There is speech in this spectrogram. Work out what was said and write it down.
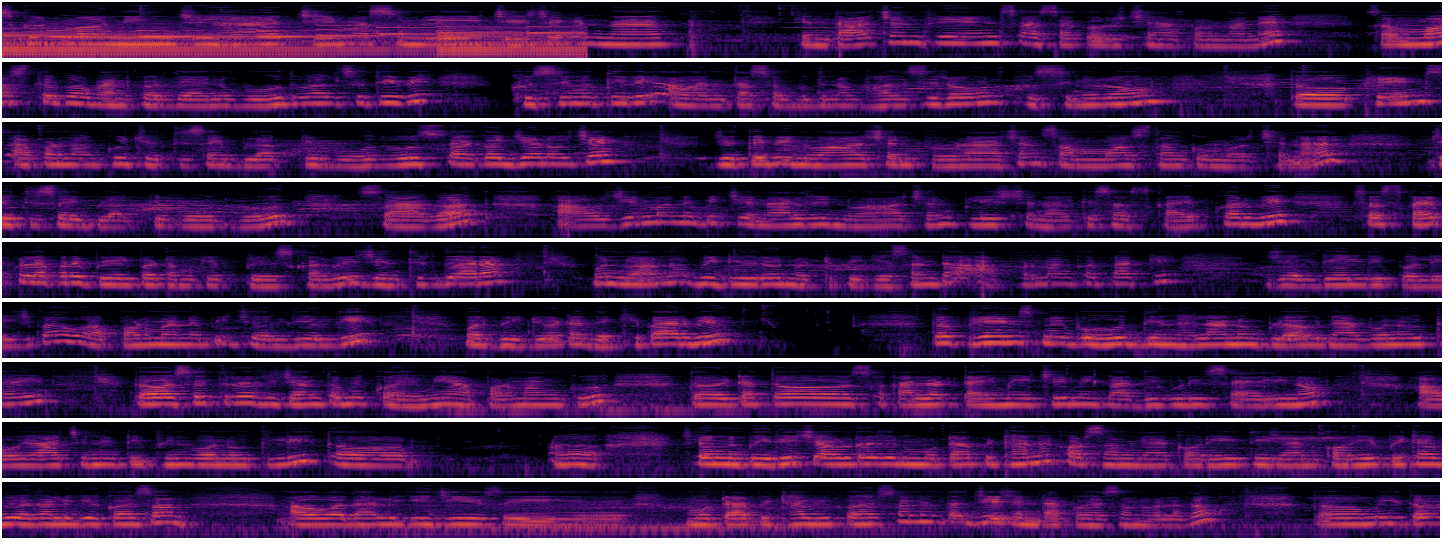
Friends good morning जी हा जी मा सुमले जय जगन्नाथ କେନ୍ତା ଅଛନ୍ ଫ୍ରେଣ୍ଡସ୍ ଆଶା କରୁଛେ ଆପଣମାନେ ସମସ୍ତେ ଭଗବାନଙ୍କର ଦୟାନୁ ବହୁତ ଭଲସେ ଥିବେ ଖୁସି ନୁ ଥିବେ ଆଉ ଏନ୍ତା ସବୁଦିନ ଭଲସେ ରହୁନ୍ ଖୁସି ନୁ ରହୁନ୍ ତ ଫ୍ରେଣ୍ଡସ୍ ଆପଣମାନଙ୍କୁ ଜ୍ୟୋତି ସାହି ବ୍ଲଗ୍କେ ବହୁତ ବହୁତ ସ୍ୱାଗତ ଜଣାଉଛେ जिते भी नुआ अच्छे पुराणा अच्छा समस्त को मोर चेल ज्योतिषाई ब्लग के बहुत बहुत स्वागत आउ जेन मैंने भी चेल रे नुआ अच्छे प्लीज चैनल के सब्सक्राइब करवे सब्सक्राइब कलापर बेल बटन के प्रेस करवे जेन द्वारा मो नुआ नुआ भिडर नोटिफिकेसन टा आपण मे जल्दी जल्दी पलिजा और आपण मैंने भी जल्दी जल्दी मोर भिडा देखिपारे ତ ଫ୍ରେଣ୍ଡସ୍ ମୁଇଁ ବହୁତ ଦିନ ହେଲାନ ବ୍ଲଗ୍ ନାଇଁ ବନଉଥାଏ ତ ସେଥିର ରିଜନ୍ ତ ମୁଇଁ କହିମି ଆପଣମାନଙ୍କୁ ତ ଏଇଟା ତ ସକାଳର ଟାଇମ୍ ହେଇଛେ ମୁଇଁ ଗାଧି ବୁଡ଼ି ସାରିଲିନ ଆଉ ଏହା ଚିନି ଟିଫିନ୍ ବନଉଥିଲି ତ जेन बिरी चाउल जेन मोटा पिठा ना करसन गाँ थी जेन कढ़ी पिठा भी अधा लुगे कहसन आउ अधा लुगे जी से मोटा पिठा भी कहसन एंता जी जेनटा कहसन बोला तो तो मुई तो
